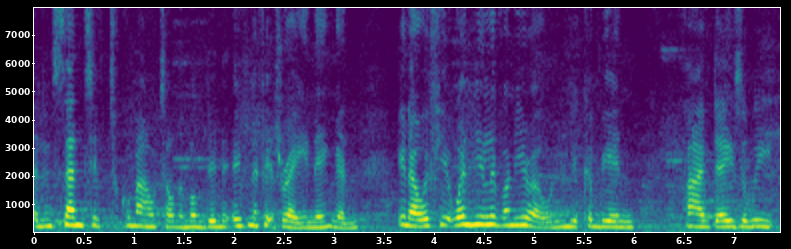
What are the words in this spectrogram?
an incentive to come out on a Monday, even if it's raining. And, you know, if you, when you live on your own and you can be in five days a week.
